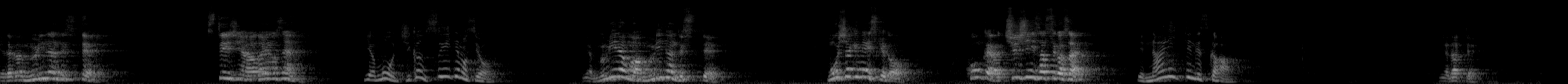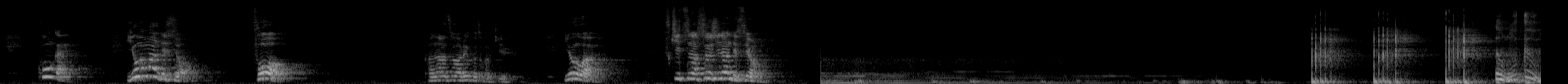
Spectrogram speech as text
いやだから無理なんですって。ステージに上がりません。いやもう時間過ぎてますよ。いや無理なのは無理なんですって。申し訳ないですけど今回は中止にさせてください。いや何言ってんですか。いやだって今回4なんですよ。4必ず悪いことが起きる。4は不吉な数字なんですよ独渡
